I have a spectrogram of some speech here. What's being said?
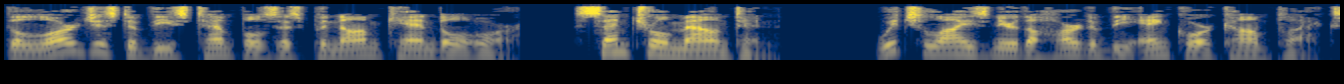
The largest of these temples is Phnom Kandal or Central Mountain, which lies near the heart of the Angkor complex.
